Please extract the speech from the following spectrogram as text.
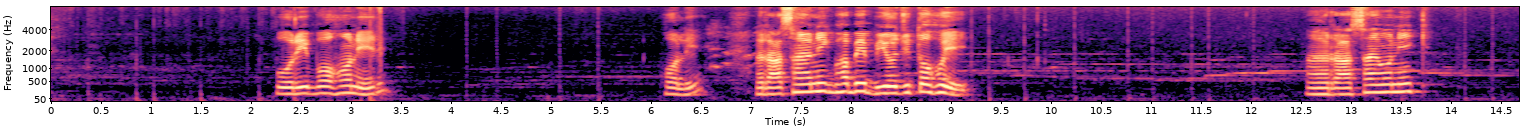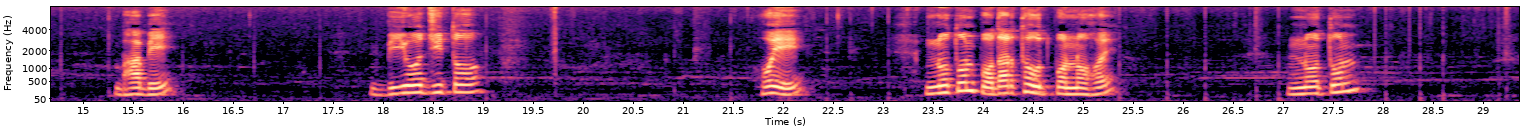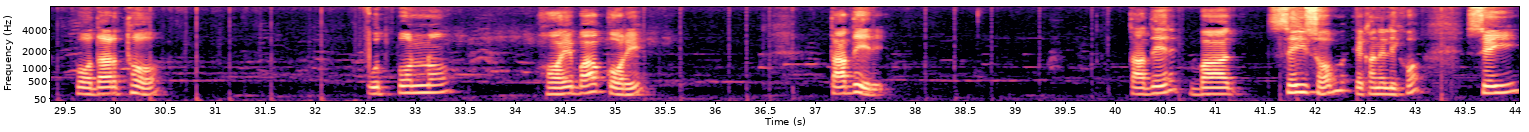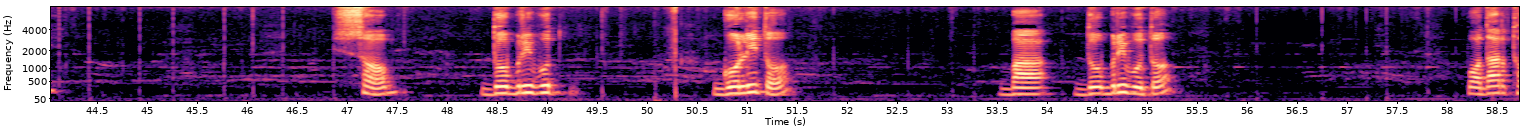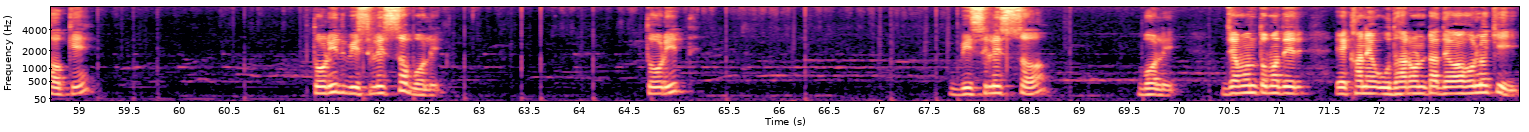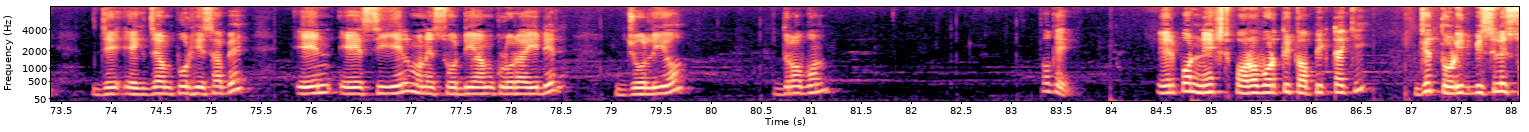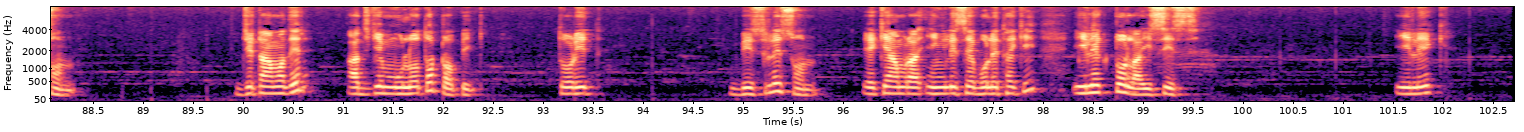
পরিবহনের ফলে রাসায়নিকভাবে বিয়োজিত হয়ে রাসায়নিকভাবে বিয়োজিত হয়ে নতুন পদার্থ উৎপন্ন হয়। নতুন পদার্থ উৎপন্ন হয় বা করে, তাদের তাদের বা সেই সব, এখানে লিখো, সেই সব দ্রবীভূত গলিত বা দ্রবীভূত পদার্থকে তড়িৎ বিশ্লেষ্য বলে। তড়িৎ বিশ্লেষ্য বলে। যেমন তোমাদের এখানে উদাহরণটা দেওয়া হলো কি? যে এক্সাম্পল হিসাবে এন এল মানে সোডিয়াম ক্লোরাইডের জলীয় দ্রবণ। ওকে এরপর নেক্সট পরবর্তী টপিকটা কি? যে তড়িৎ বিশ্লেষণ, যেটা আমাদের আজকে মূলত টপিক তড়িৎ বিশ্লেষণ, একে আমরা ইংলিশে বলে থাকি ইলেকট্রোলাইসিস ইলেকট্রোলাইসিস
